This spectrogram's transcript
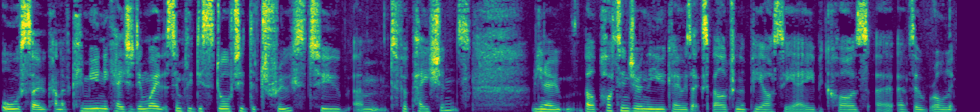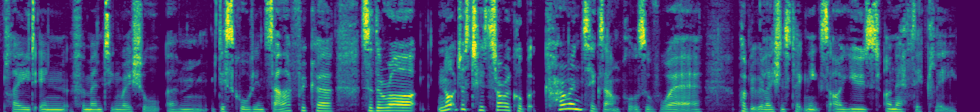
also kind of communicated in a way that simply distorted the truth to, um, for patients you know, Bell Pottinger in the UK was expelled from the PRCA because uh, of the role it played in fomenting racial um, discord in South Africa. So there are not just historical but current examples of where public relations techniques are used unethically.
